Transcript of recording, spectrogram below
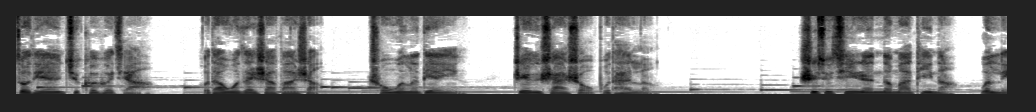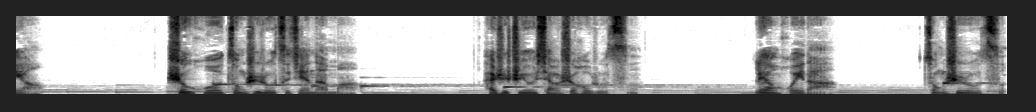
昨天去可可家，和他窝在沙发上，重温了电影《这个杀手不太冷》。失去亲人的马蒂娜问里昂：“生活总是如此艰难吗？还是只有小时候如此？”亮回答：“总是如此。”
